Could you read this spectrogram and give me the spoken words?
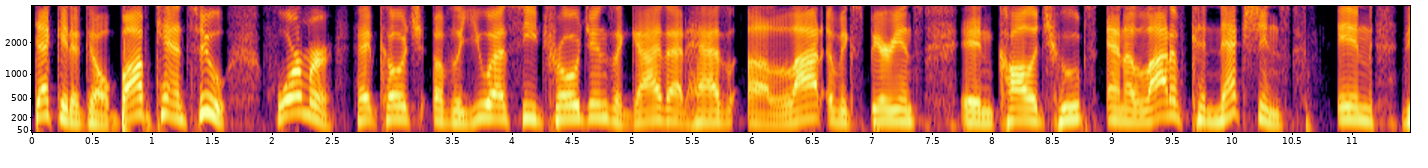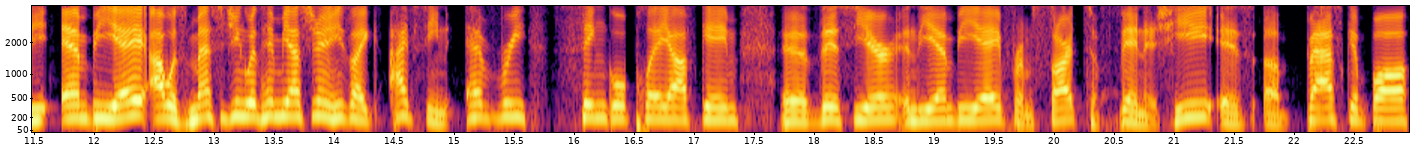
decade ago. Bob Cantu, former head coach of the USC Trojans, a guy that has a lot of experience in college hoops and a lot of connections in the NBA. I was messaging with him yesterday, and he's like, I've seen every single playoff game uh, this year in the NBA from start to finish. He is a basketball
